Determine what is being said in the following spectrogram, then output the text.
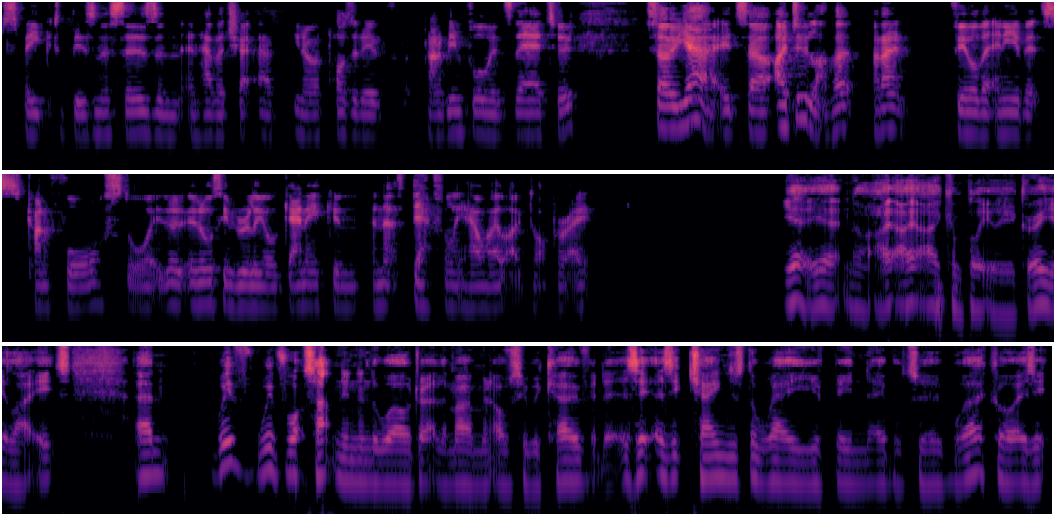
speak to businesses and, and have a, cha- a you know a positive kind of influence there too. so yeah, it's uh, I do love it. I don't feel that any of it's kind of forced or it, it all seems really organic, and and that's definitely how I like to operate. Yeah, yeah, no, I, I completely agree. Like it's, um, with with what's happening in the world right at the moment, obviously with COVID, has it has it changed the way you've been able to work, or is it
